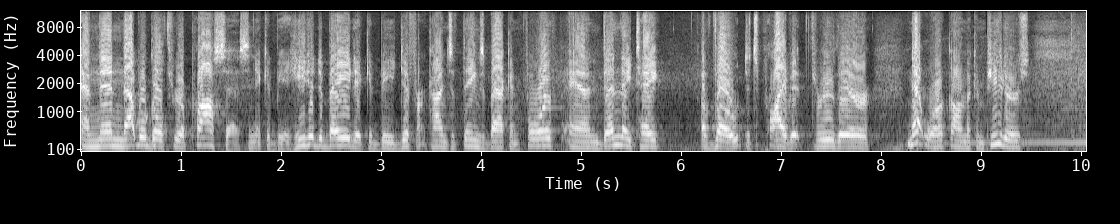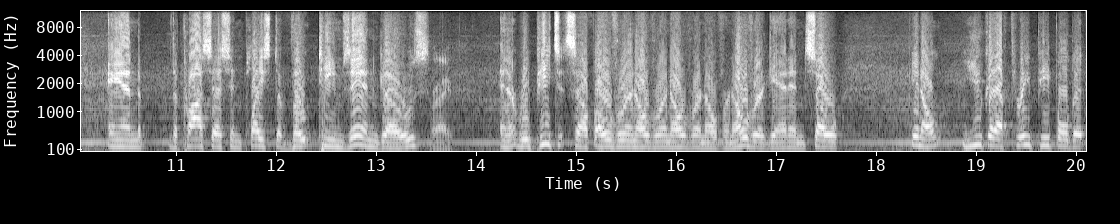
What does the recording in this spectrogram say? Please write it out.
and then that will go through a process, and it could be a heated debate, it could be different kinds of things back and forth, and then they take a vote it's private through their network on the computers, and the process in place to vote teams in goes. Right. And it repeats itself over and over and over and over and over again, and so, you know, you could have three people that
